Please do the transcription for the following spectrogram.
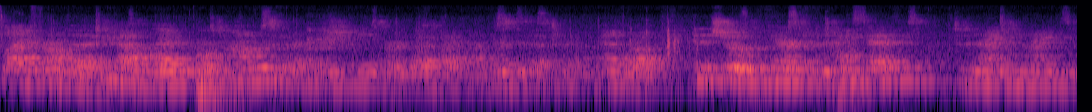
slide from the 2011 report to Congress of the Recreation Ministry was by Congress assessment of Menlo, and it shows comparison of the 2070s to the 1990s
